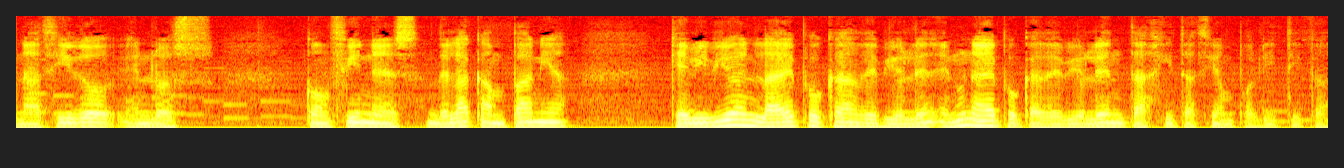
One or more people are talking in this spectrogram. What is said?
nacido en los confines de la Campania que vivió en la época de en una época de violenta agitación política.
